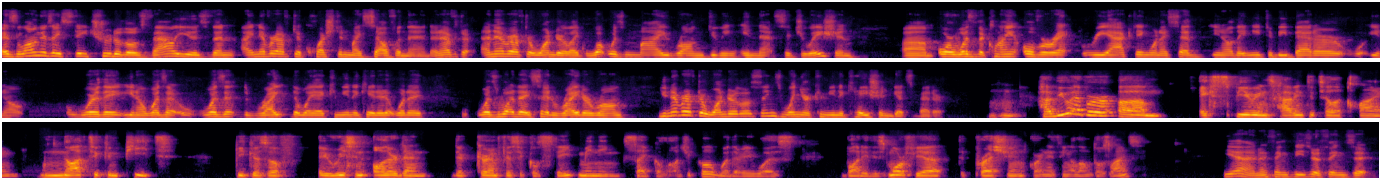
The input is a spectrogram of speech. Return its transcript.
as long as i stay true to those values then i never have to question myself in the end. I never have to, i never have to wonder like what was my wrongdoing in that situation um, or was the client overreacting when i said you know they need to be better? You know were they you know was it was it right the way i communicated it? What i was what I said right or wrong? You never have to wonder those things when your communication gets better. Mm-hmm. Have you ever um, experienced having to tell a client not to compete because of a reason other than their current physical state, meaning psychological, whether it was body dysmorphia, depression, or anything along those lines? Yeah, and I think these are things that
